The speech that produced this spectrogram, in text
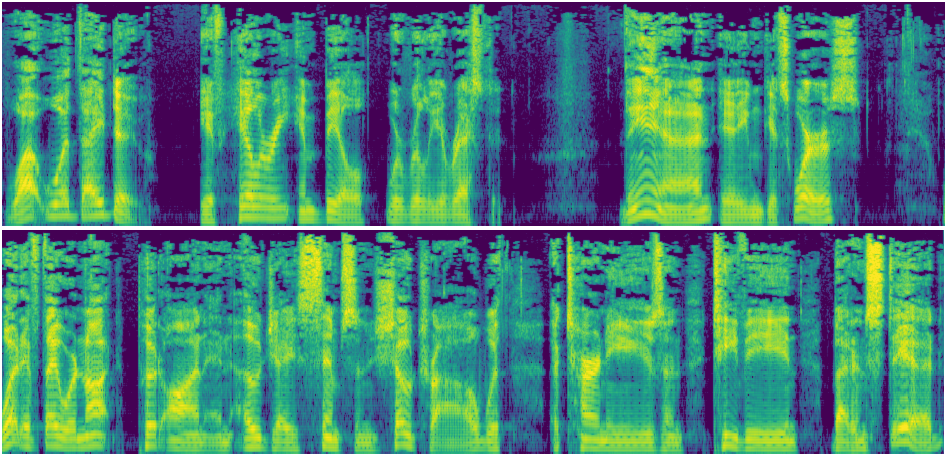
What would they do if Hillary and Bill were really arrested? Then it even gets worse. What if they were not put on an O.J. Simpson show trial with attorneys and TV, and, but instead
